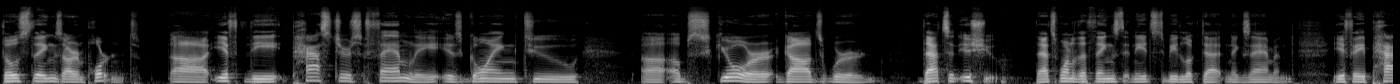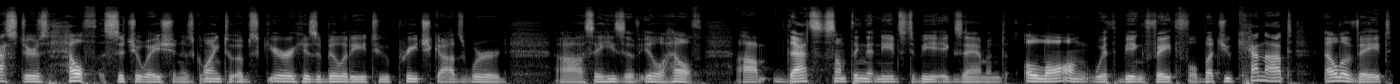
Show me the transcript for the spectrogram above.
those things are important. Uh, if the pastor's family is going to uh, obscure God's word, that's an issue. That's one of the things that needs to be looked at and examined. If a pastor's health situation is going to obscure his ability to preach God's word, uh, say he's of ill health, um, that's something that needs to be examined along with being faithful. But you cannot elevate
